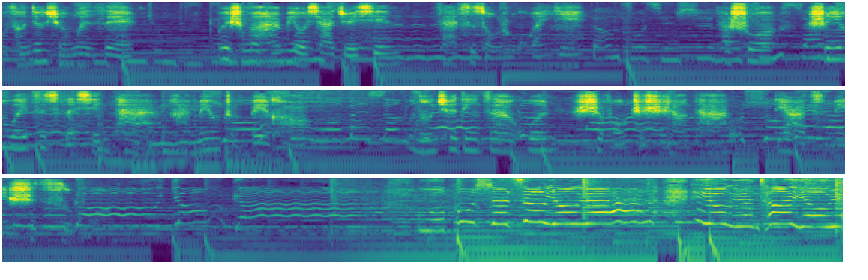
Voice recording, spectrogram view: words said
我曾经询问 Z，为什么还没有下决心再次走入婚姻？他说是因为自己的心态还没有准备好，不能确定再婚是否只是让他第二次迷失自我。我不奢求永远，永远太遥远，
